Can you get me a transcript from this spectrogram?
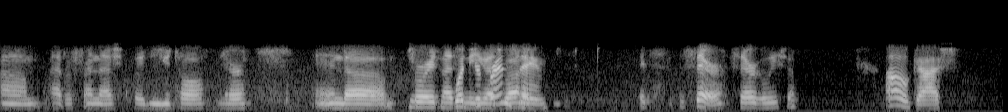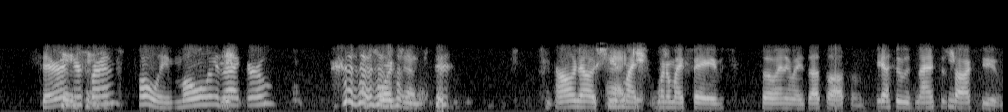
Um, I have a friend that actually played in Utah there, and uh, Troy, it's nice What's to meet your you friend's as well. name? It's Sarah, Sarah Galicia. Oh gosh, Sarah's your friend? Holy moly, that girl! Unfortunately. oh no, she's my one of my faves. So, anyways, that's awesome. Yes, it was nice to talk to you.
